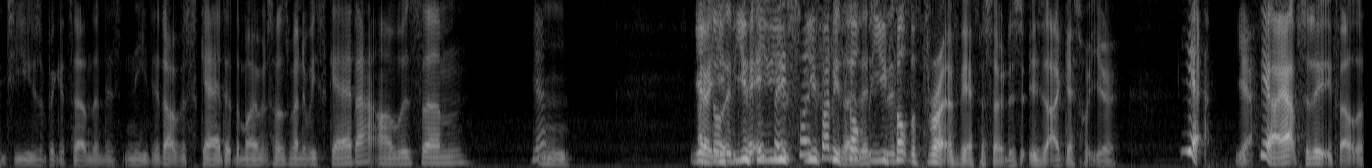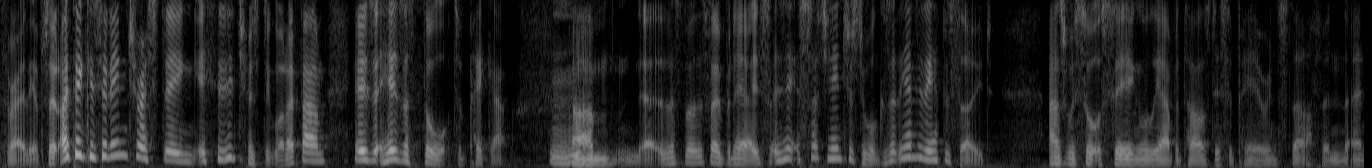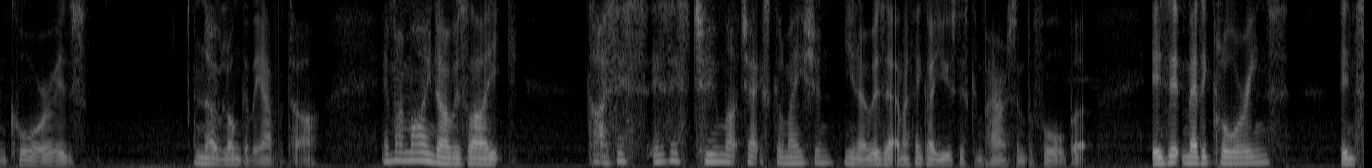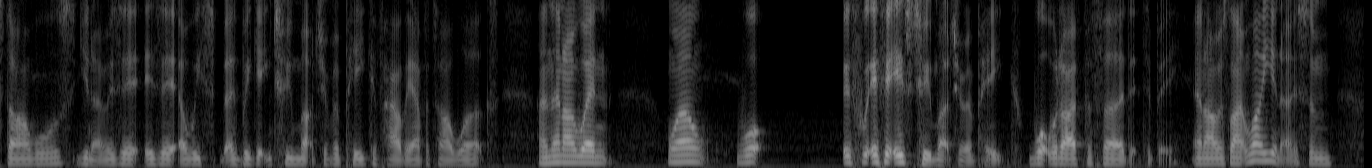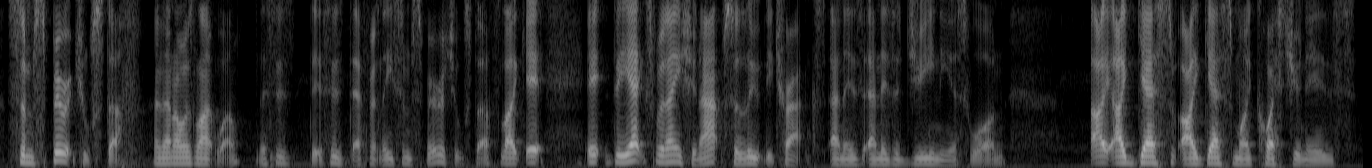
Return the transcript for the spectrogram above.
to use a bigger term than is needed. I was scared at the moments I was meant to be scared at. I was, um, yeah. Mm. Yeah, you, it- you, it's- you, it's so you, funny you though, felt this- you this- felt the threat of the episode is is I guess what you're yeah, yeah Yeah, I absolutely felt the threat of the episode. I think it's an interesting, it's an interesting one. I found here's a, here's a thought to pick at. Mhm. Um, uh, let's let's open it. It's, it's such an interesting one because at the end of the episode, as we're sort of seeing all the avatars disappear and stuff, and and Korra is no longer the avatar. In my mind, I was like, "Guys, this is this too much?" Exclamation. You know, is it? And I think I used this comparison before, but is it midi-chlorians? in Star Wars? You know, is it is it are we are we getting too much of a peek of how the Avatar works? And then I went, well, what if if it is too much of a peak, What would I have preferred it to be? And I was like, well, you know, some some spiritual stuff. And then I was like, well, this is this is definitely some spiritual stuff. Like it it the explanation absolutely tracks and is and is a genius one. I, I guess I guess my question is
